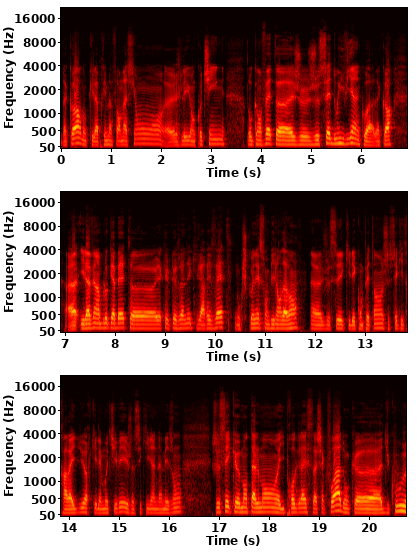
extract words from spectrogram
d'accord? Donc il a pris ma formation, je l'ai eu en coaching. Donc en fait, euh, je, sais d'où il vient, quoi, d'accord? Euh, Il avait un blog à bête il y a quelques années qu'il a reset, donc je connais son bilan d'avant. je sais qu'il est compétent, je sais qu'il travaille dur, qu'il est motivé, je sais qu'il vient de la maison. Je sais que mentalement, il progresse à chaque fois, donc du coup,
